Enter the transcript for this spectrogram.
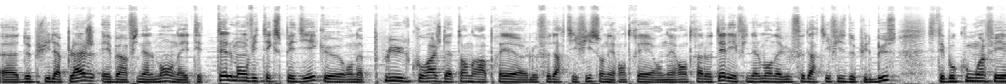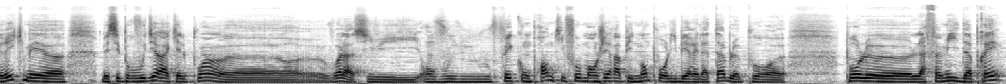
depuis la plage. Et ben finalement, on a été tellement vite expédié qu'on n'a plus eu le courage d'attendre après le feu d'artifice. On est rentré, on est rentré à l'hôtel et finalement on a vu le feu d'artifice depuis le bus. C'était beaucoup moins féerique, mais euh, mais c'est pour vous dire à quel point, euh, voilà, si on vous fait comprendre qu'il faut manger rapidement pour libérer la table pour euh, la famille d'après.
